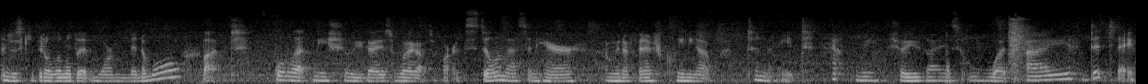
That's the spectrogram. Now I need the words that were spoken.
and just keep it a little bit more minimal. But let me show you guys what I got so far. It's still a mess in here. I'm gonna finish cleaning up tonight. Yeah, let me show you guys what I did today.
